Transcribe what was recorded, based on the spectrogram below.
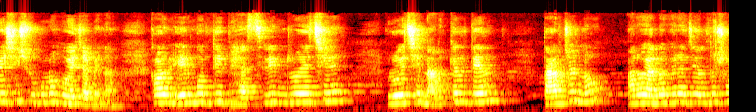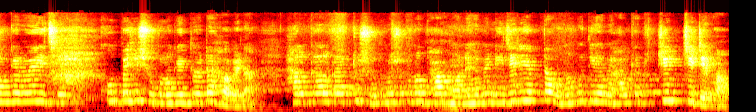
বেশি শুকনো হয়ে যাবে না। কারণ এর মধ্যে ভ্যাসলিন রয়েছে রয়েছে নারকেল তেল। তার জন্য আরও অ্যালোভেরা জেল তো সঙ্গে রয়েছে খুব বেশি শুকনো কিন্তু এটা হবে না। হালকা হালকা একটু শুকনো শুকনো ভাব মনে হবে, নিজেরই একটা অনুভূতি হবে, হালকা একটু চিটচিটে ভাব।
